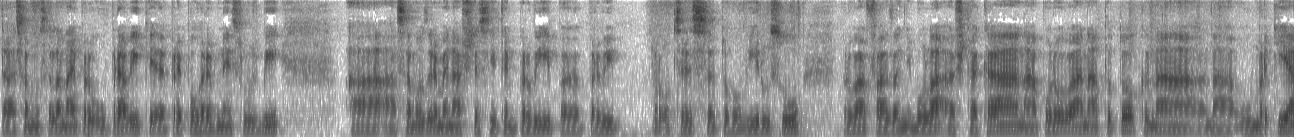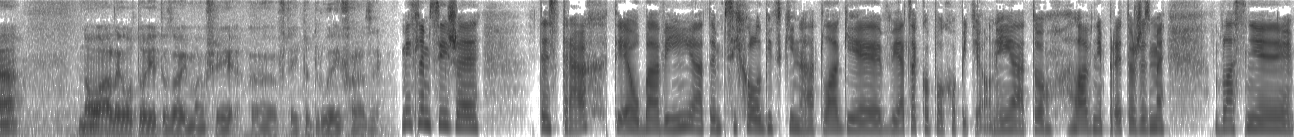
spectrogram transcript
tá sa musela najprv upraviť pre pohrebné služby a, a samozrejme našťastie ten prvý, prvý proces toho vírusu Prvá fáza nebola až taká náporová na totok, na, na úmrtia, no ale o to je to zaujímavšie e, v tejto druhej fáze. Myslím si, že ten strach, tie obavy a ten psychologický nátlak je viac ako pochopiteľný a to hlavne preto, že sme vlastne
